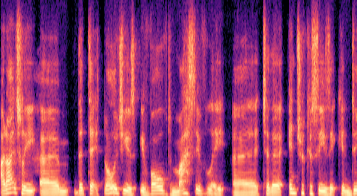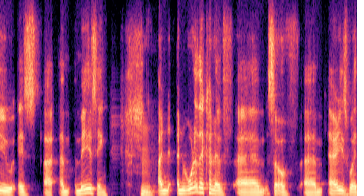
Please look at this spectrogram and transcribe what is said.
And actually, um, the technology has evolved massively uh, to the intricacies it can do is uh, amazing. Hmm. And and one of the kind of um, sort of um, areas where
